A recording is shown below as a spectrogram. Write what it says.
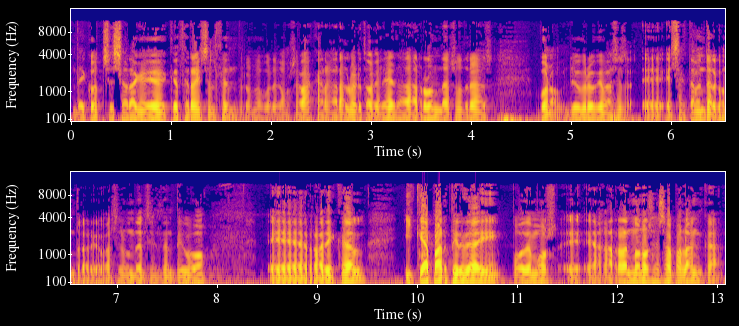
de coches ahora que, cerráis el centro, ¿no? Porque como se va a cargar Alberto Aguilera, las rondas, otras... Bueno, yo creo que va a ser eh, exactamente al contrario. Va a ser un desincentivo eh, radical y que a partir de ahí podemos, eh, eh, agarrándonos a esa palanca,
